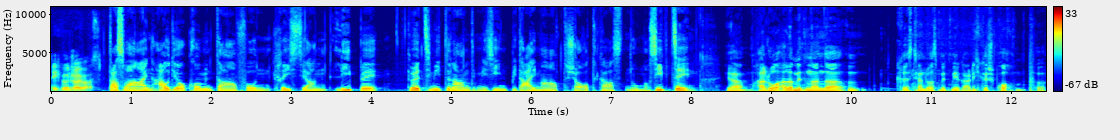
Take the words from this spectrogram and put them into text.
Ich wünsche euch was. Das war ein Audiokommentar von Christian Lippe. Grüezi miteinander, wir sind bei Daimhardt, Shortcast Nummer 17. Ja, hallo alle miteinander. Christian, du hast mit mir gar nicht gesprochen.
